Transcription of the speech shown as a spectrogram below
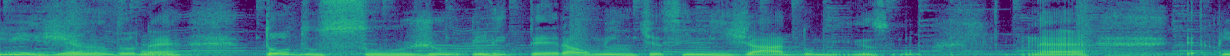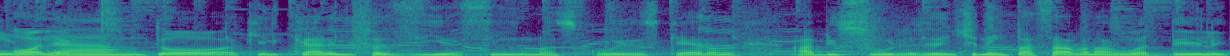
mijando, né? Todo sujo, literalmente assim, mijado mesmo, né? Bizarro. Olha, que dó. Aquele cara, ele fazia, assim, umas coisas que eram absurdas. A gente nem passava na rua dele,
